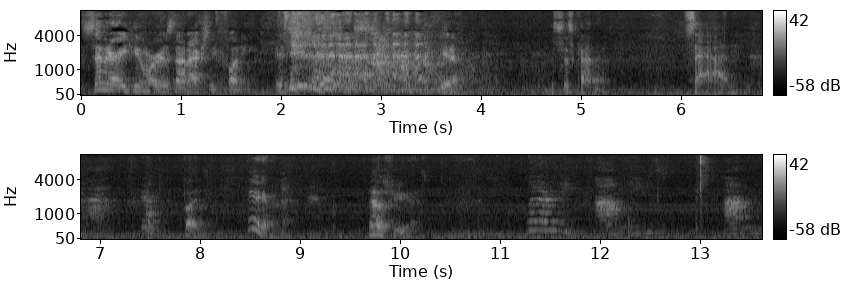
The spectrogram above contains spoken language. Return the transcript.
Seminary humor is not actually funny. It's you know, it's just kind of sad. But yeah, that was for you guys. What are the omnis? Om,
